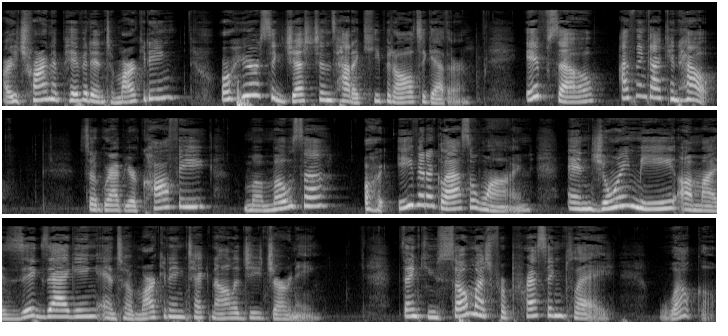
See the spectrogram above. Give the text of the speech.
Are you trying to pivot into marketing? Or here are suggestions how to keep it all together. If so, I think I can help. So grab your coffee, mimosa, or even a glass of wine and join me on my zigzagging into marketing technology journey. Thank you so much for pressing play. Welcome.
